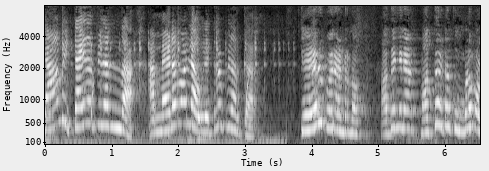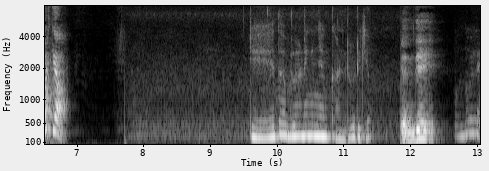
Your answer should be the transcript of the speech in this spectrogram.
ഞാൻ മിഠായി നിർപ്പി തരുന്നതാ അമ്മയുടെ മോൻ ലവ് ലെറ്റർ നിർപ്പി നിർക്കാം കേറി പോ രണ്ടെണ്ണം. അതെങ്ങനെയാ മത്തായിട്ടാ കുമ്പളം മുളയ്ക്കോ? ഏതവളാണെങ്കിൽ ഞാൻ കണ്ടുപിടിക്കും. എന്തേ? ഒന്നുമില്ല.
